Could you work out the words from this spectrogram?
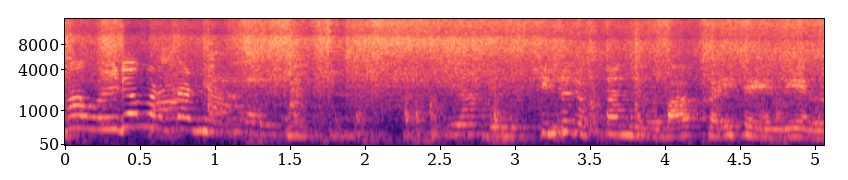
మా వీడియో పడుతుందా చిన్న చెప్తాను చూడు బాగా ఫ్రై చేయండి అని.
